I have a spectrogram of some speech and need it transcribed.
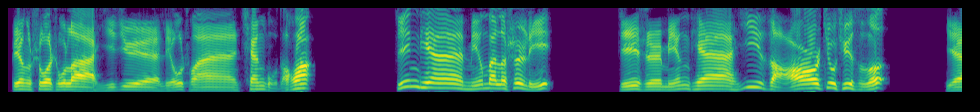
并说出了一句流传千古的话：“今天明白了事理，即使明天一早就去死，也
